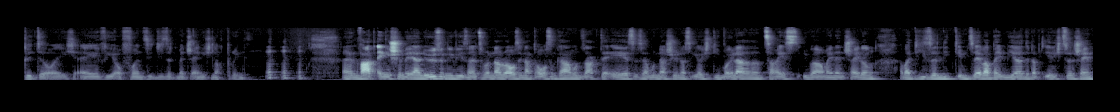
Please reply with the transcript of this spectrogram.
bitte euch, ey, wie oft wollen sie dieses Match eigentlich noch bringen? Dann war eigentlich schon eine Erlösung gewesen, als Ronda Rousey nach draußen kam und sagte, ey, es ist ja wunderschön, dass ihr euch die Mäuler zerreißt über meine Entscheidung, aber diese liegt eben selber bei mir, das habt ihr nicht zu entscheiden.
